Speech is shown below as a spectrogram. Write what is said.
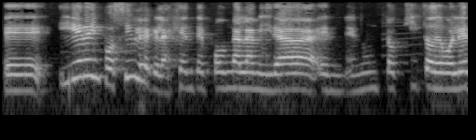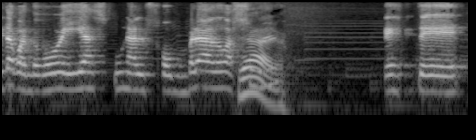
eh, y era imposible que la gente ponga la mirada en, un toquito de boleta cuando vos veías un alfombrado azul. Este,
